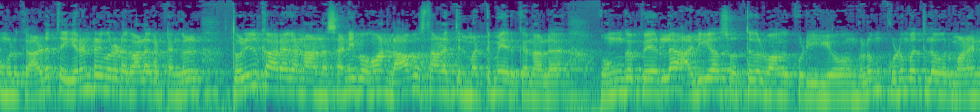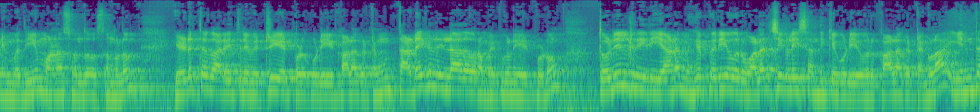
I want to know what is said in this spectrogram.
உங்களுக்கு அடுத்த இரண்டரை வருட காலகட்டங்கள் தொழில்காரகனான சனி பகவான் லாபஸ்தானத்தில் மட்டுமே இருக்கனால உங்கள் பேரில் அழியா சொத்துகள் வாங்கக்கூடிய யோகங்களும் குடும்பத்தில் ஒரு மன நிம்மதியும் மன சந்தோஷங்களும் எடுத்த காரியத்தில் வெற்றி ஏற்படக்கூடிய காலகட்டங்களும் தடைகள் இல்லாத ஒரு அமைப்புகளும் ஏற்படும். தொழில் ரீதியான மிகப்பெரிய ஒரு வளர்ச்சிகளை சந்திக்கக்கூடிய ஒரு காலகட்டங்களாக இந்த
